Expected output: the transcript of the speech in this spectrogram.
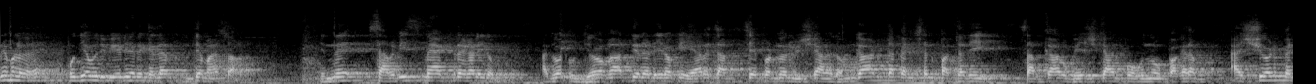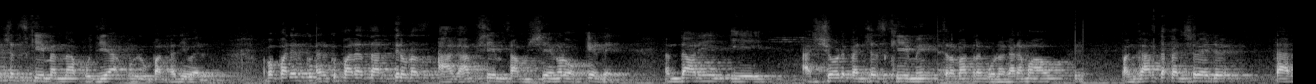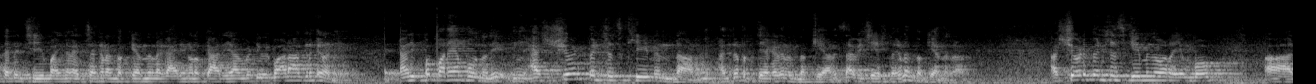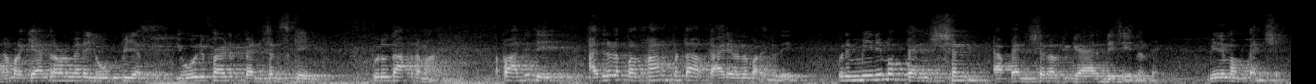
പ്രിയമുള്ളവരെ പുതിയ ഒരു വീഡിയോയിലേക്ക് എല്ലാവർക്കും കൃത്യമായ സ്വാഗതം. ഇന്ന് സർവീസ് മേഖലകളിലും അതുപോലെ ഉദ്യോഗാർത്ഥികളുടെ ഇടയിലൊക്കെ ഏറെ ചർച്ച ചെയ്യപ്പെടുന്ന ഒരു വിഷയമാണല്ലോ. പങ്കാളിത്ത പെൻഷൻ പദ്ധതി സർക്കാർ ഉപേക്ഷിക്കാൻ പോകുന്നു. പകരം അഷ്വേർഡ് പെൻഷൻ സ്കീം എന്ന പുതിയ ഒരു പദ്ധതി വരുന്നു. അപ്പൊ പലർക്കും പലർക്കും പല തരത്തിലുള്ള ആകാംക്ഷയും സംശയങ്ങളും ഒക്കെ ഉണ്ട്. എന്താണ് ഈ അഷ്വേർഡ് പെൻഷൻ സ്കീം എത്രമാത്രം ഗുണകരമാവും? പങ്കാളിത്ത പെൻഷനുമായിട്ട് താരതമ്യം ചെയ്യുമ്പോൾ അതിന്റെ മെച്ചങ്ങൾ എന്തൊക്കെയാണെന്നുള്ള കാര്യങ്ങളൊക്കെ അറിയാൻ വേണ്ടി ഒരുപാട് ആഗ്രഹമുണ്ട് ഞാനിപ്പോ പറയാൻ പോകുന്നത് അഷ്വേർഡ് പെൻഷൻ സ്കീം എന്താണ്? അതിന്റെ പ്രത്യേകതകൾ എന്തൊക്കെയാണ്? സവിശേഷതകൾ എന്തൊക്കെയാണെന്നുള്ളതാണ്. അഷ്വേർഡ് പെൻഷൻ സ്കീം എന്ന് പറയുമ്പോൾ നമ്മുടെ കേന്ദ്ര government U P S unified pension scheme ഒരു ഉദാഹരണമാണ്. അപ്പൊ അതിൽ അതിലുള്ള പ്രധാനപ്പെട്ട കാര്യം എന്ന് പറയുന്നത് ഒരു മിനിമം പെൻഷൻ ആ പെൻഷനർക്ക് ഗ്യാരണ്ടി ചെയ്യുന്നുണ്ട്. മിനിമം പെൻഷൻ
